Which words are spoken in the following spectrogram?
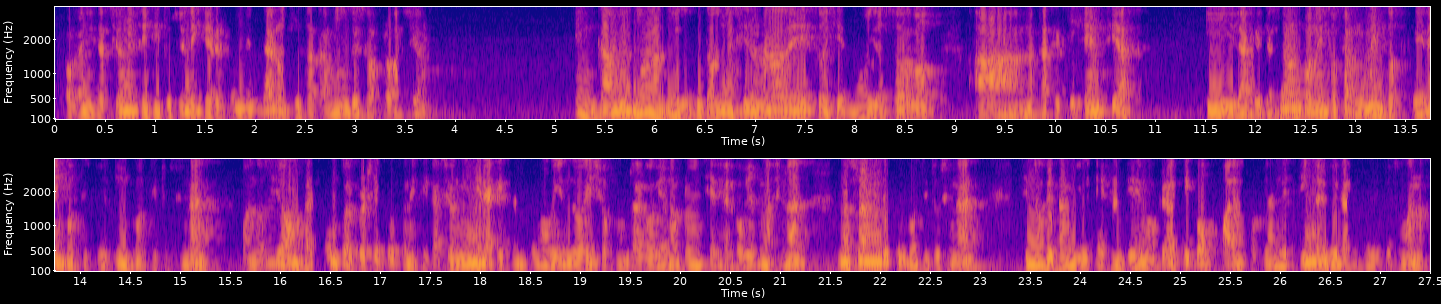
organizaciones e instituciones que recomendaron su tratamiento y su aprobación. En cambio, los diputados no hicieron nada de eso, hicieron oídos sordos a nuestras exigencias y la rechazaron con estos argumentos, que era inconstitucional. Cuando si vamos al punto del proyecto de zonificación minera que están promoviendo ellos junto al gobierno provincial y al gobierno nacional, no solamente es inconstitucional, sino que también es antidemocrático, falso, clandestino y viola los derechos humanos.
